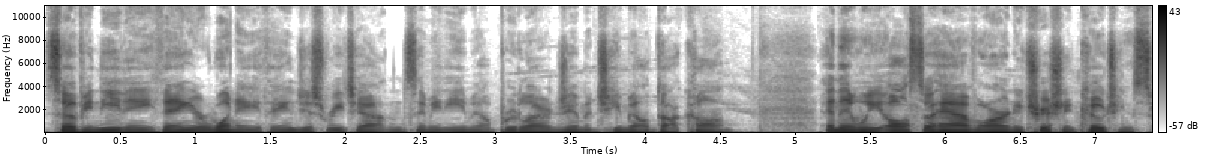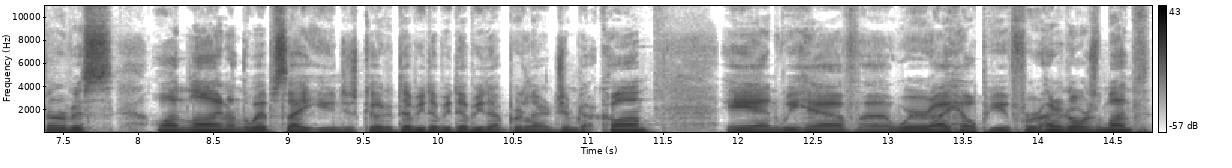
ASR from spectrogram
So if you need anything or want anything, just reach out and send me an email, brutalirongym at gmail.com. And then we also have our nutrition coaching service online on the website. You can just go to www.brutalirongym.com and we have uh, where I help you for $100 a month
